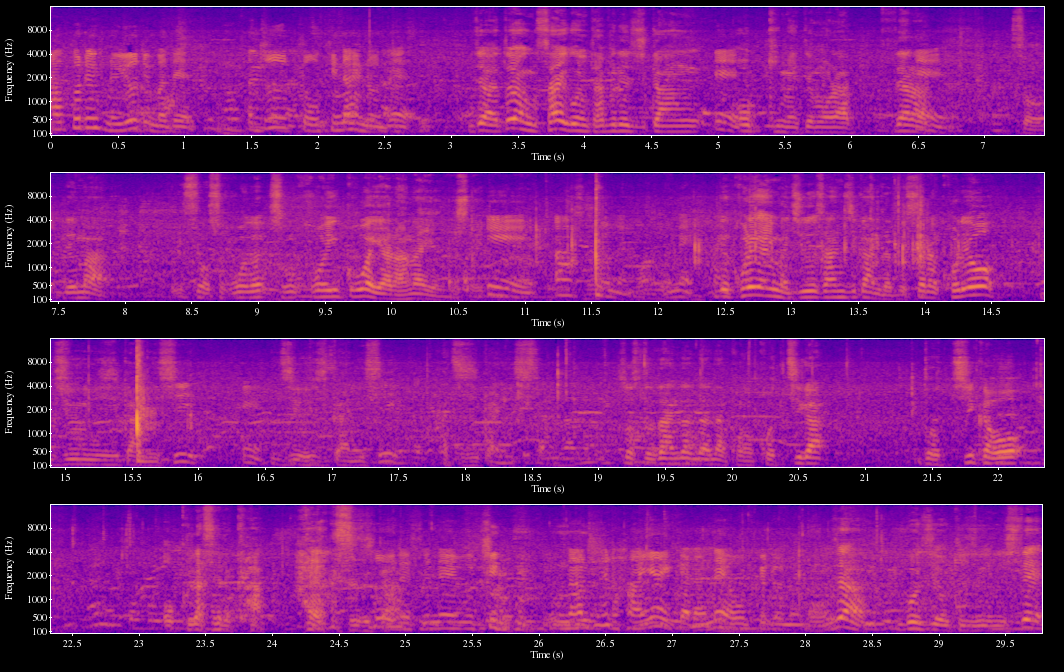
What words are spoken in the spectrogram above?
あこれ日の4時までずっと起きないので、じゃあとにかく最後に食べる時間を決めてもらったら、えそう。でまあそうそこでそこ以降はやらないようにしてえええ。あそうなんですよね、はい。でこれが今13時間だとしたらこれを12時間にしえ10時間にし8時間にし。そうするとだんだんだんだんこのこっちがどっちかを遅らせるか早くするか。そうですね。うち何時ら早いからね起きるのがじゃあ5時を基準にして、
